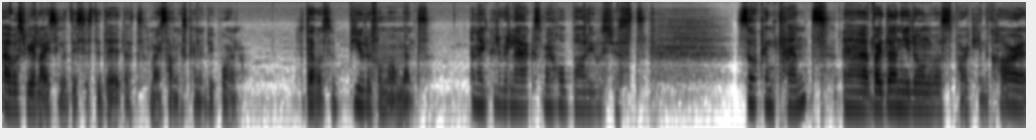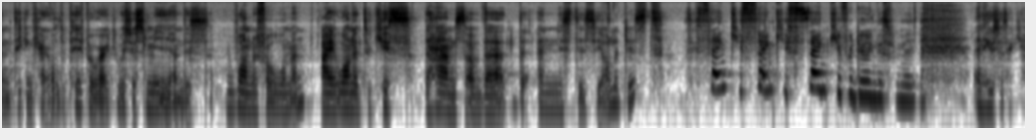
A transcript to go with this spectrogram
I was realizing that this is the day that my son is going to be born. So that was a beautiful moment and I could relax. My whole body was just so content. Uh, by then, Jeroen was parking the car and taking care of all the paperwork. It was just me and this wonderful woman. I wanted to kiss the hands of the, the anesthesiologist. I said, thank you, thank you, thank you for doing this for me. And he was just like, yeah,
